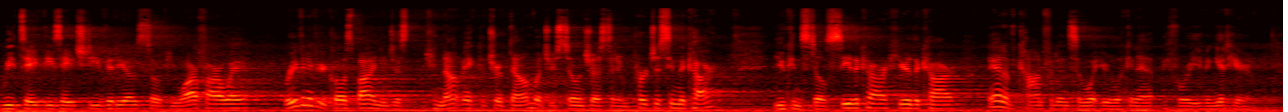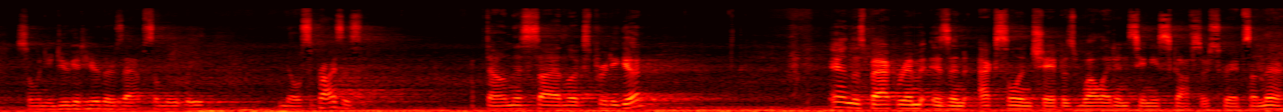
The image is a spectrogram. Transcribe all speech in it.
We take these HD videos, so if you are far away, or even if you're close by and you just cannot make the trip down, but you're still interested in purchasing the car, you can still see the car, hear the car, and have confidence in what you're looking at before you even get here. So when you do get here, there's absolutely no surprises. Down this side looks pretty good. And this back rim is in excellent shape as well. I didn't see any scuffs or scrapes on there.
